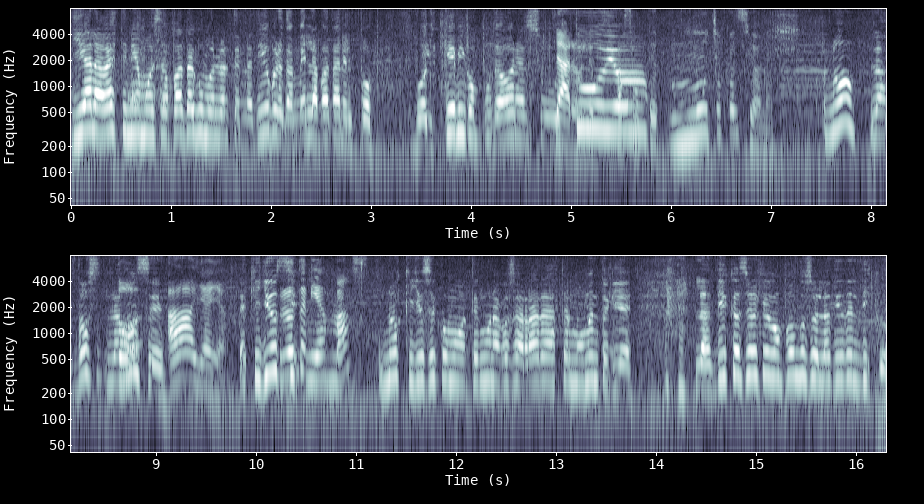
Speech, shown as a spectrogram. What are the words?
y a la vez teníamos esa pata como en lo alternativo, pero también la pata en el pop. Volqué mi computadora en su Claro, le estudio. pasaste muchas canciones. No, las dos, las Todas. once. Ah, ya, ya. Es que yo ¿Pero no tenías más? no, es que yo sé como tengo una cosa rara hasta el momento que las 10 canciones que compongo son las 10 del disco.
